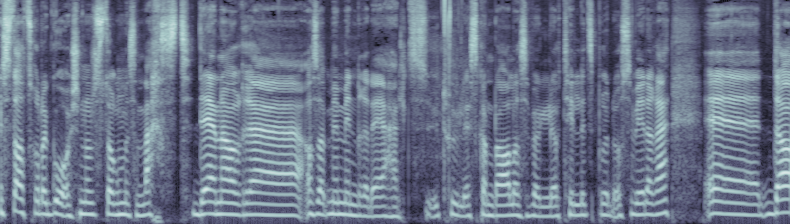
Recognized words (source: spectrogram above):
Statsråder går ikke når det stormer som verst. Det er når, eh, altså Med mindre det er helt utrolige skandaler selvfølgelig, og tillitsbrudd osv. Eh, da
